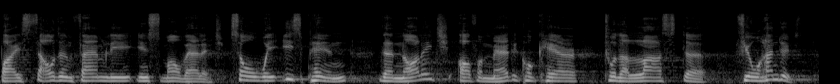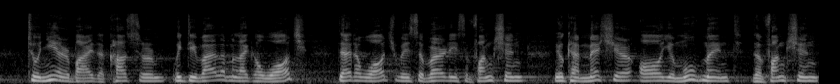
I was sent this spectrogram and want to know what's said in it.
by thousand family in small village. So we expand the knowledge of medical care to the last uh, few hundreds to nearby the customer. We develop like a watch that watch with various function. You can measure all your movement, the function.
